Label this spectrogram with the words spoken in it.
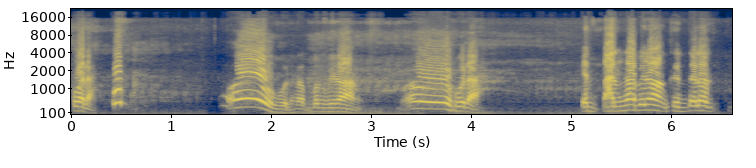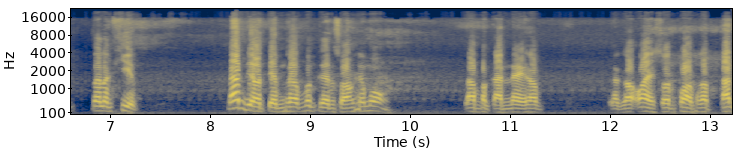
พูดอะปุ๊บโอ้พูดครับเบิ้งพี่น้องโอ้พูดอะ เป็นตันครับพี่น้องขึ้นแต่ละแต่ละคีบแป๊บเดียวเต็มครับไม่เกินสองชั่วโมงรับประกันได้ครับ แล้วก็อ้อยสดพร้อมครับ ตัด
